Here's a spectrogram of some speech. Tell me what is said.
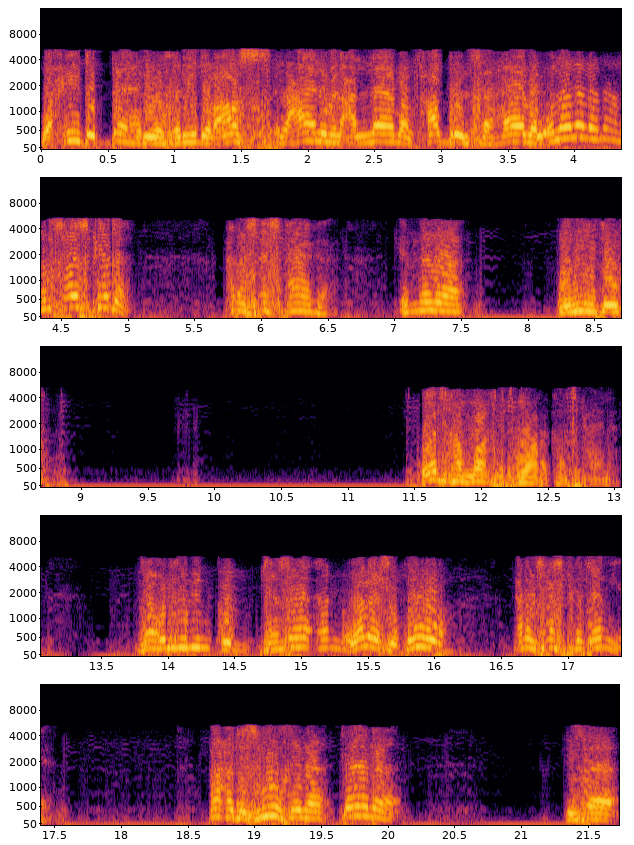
وحيد الدهر وفريد العصر العالم العلامة الحبر الفهام لا لا لا أنا مش عايز كده. أنا مش عايز حاجة. إنما أريد وجه الله تبارك وتعالى. لا أريد منكم جزاء ولا شكورا. أنا مش عايز حاجة تانية. أحد شيوخنا كان إذا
